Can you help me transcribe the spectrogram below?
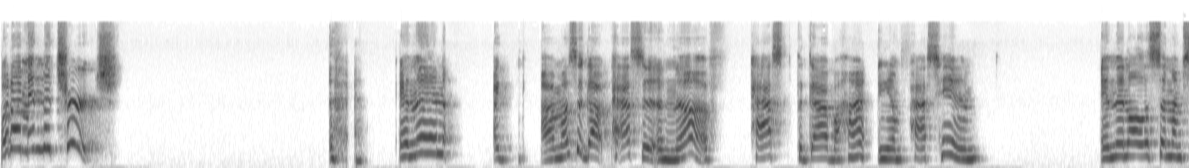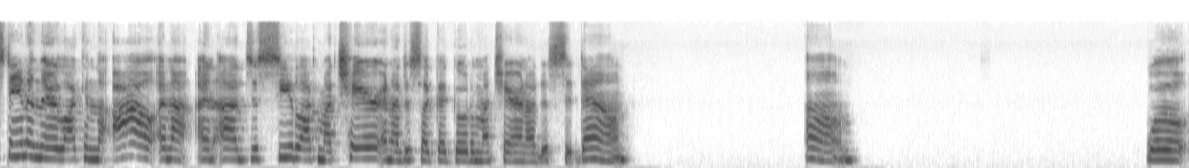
but I'm in the church. and then I I must have got past it enough, past the guy behind, you know, past him. And then all of a sudden I'm standing there like in the aisle and I and I just see like my chair and I just like I go to my chair and I just sit down. Um well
